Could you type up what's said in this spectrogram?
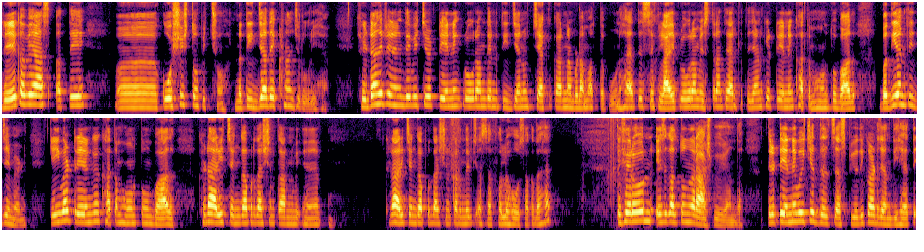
ਹਰੇਕ ਅਭਿਆਸ ਅਤੇ ਕੋਸ਼ਿਸ਼ ਤੋਂ ਪਿੱਛੋਂ ਨਤੀਜਾ ਦੇਖਣਾ ਜ਼ਰੂਰੀ ਹੈ। ਖੇਡਾਂ ਦੀ ਟ੍ਰੇਨਿੰਗ ਦੇ ਵਿੱਚ ਟ੍ਰੇਨਿੰਗ ਪ੍ਰੋਗਰਾਮ ਦੇ ਨਤੀਜਿਆਂ ਨੂੰ ਚੈੱਕ ਕਰਨਾ ਬੜਾ ਮਹੱਤਵਪੂਰਨ ਹੈ ਤੇ ਸਿਖਲਾਈ ਪ੍ਰੋਗਰਾਮ ਇਸ ਤਰ੍ਹਾਂ ਤਿਆਰ ਕੀਤੇ ਜਾਣ ਕਿ ਟ੍ਰੇਨਿੰਗ ਖਤਮ ਹੋਣ ਤੋਂ ਬਾਅਦ ਵਧੀਆ ਨਤੀਜੇ ਮਿਲਣ। ਕਈ ਵਾਰ ਟ੍ਰੇਨਿੰਗ ਖਤਮ ਹੋਣ ਤੋਂ ਬਾਅਦ ਖਿਡਾਰੀ ਚੰਗਾ ਪ੍ਰਦਰਸ਼ਨ ਕਰਨ ਖਿਡਾਰੀ ਚੰਗਾ ਪ੍ਰਦਰਸ਼ਨ ਕਰਨ ਦੇ ਵਿੱਚ ਅਸਫਲ ਹੋ ਸਕਦਾ ਹੈ ਤੇ ਫਿਰ ਉਹ ਇਸ ਗੱਲ ਤੋਂ ਨਿਰਾਸ਼ ਵੀ ਹੋ ਜਾਂਦਾ ਤੇ ਟ੍ਰੇਨਿੰਗ ਵਿੱਚ ਦਿਲਚਸਪੀ ਉਹਦੀ ਘਟ ਜਾਂਦੀ ਹੈ ਤੇ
